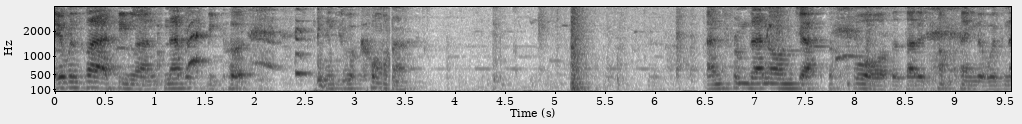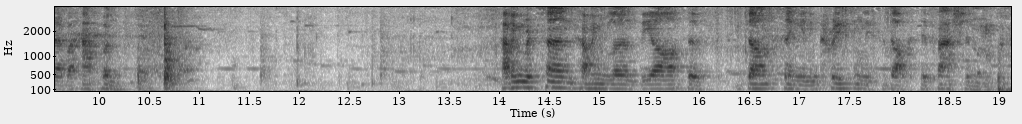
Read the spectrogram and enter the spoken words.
It was there he learned never to be put into a corner. And from then on, Jasper swore that that is something that would never happen. Having returned, having learned the art of dancing in increasingly seductive fashions,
